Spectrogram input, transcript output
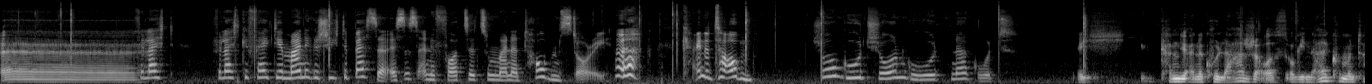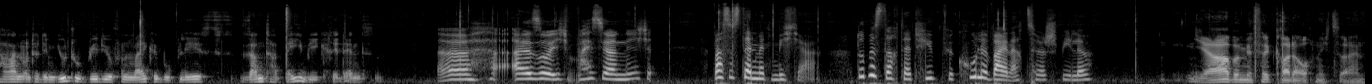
Äh. Vielleicht, vielleicht gefällt dir meine Geschichte besser. Es ist eine Fortsetzung meiner Taubenstory. Keine Tauben. Schon gut, schon gut. Na gut. Ich kann dir eine Collage aus Originalkommentaren unter dem YouTube-Video von Michael Bublés Santa Baby kredenzen. Äh, also ich weiß ja nicht. Was ist denn mit Micha? Du bist doch der Typ für coole Weihnachtshörspiele. Ja, aber mir fällt gerade auch nichts ein.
